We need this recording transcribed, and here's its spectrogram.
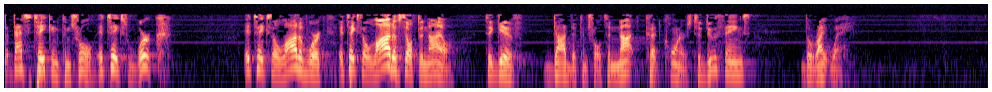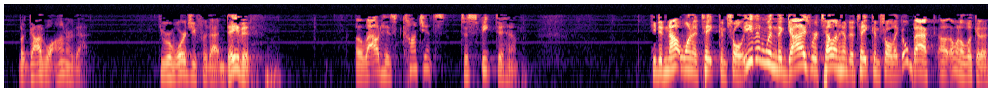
But that's taking control. It takes work. It takes a lot of work. It takes a lot of self denial to give God the control, to not cut corners, to do things the right way. But God will honor that. He rewards you for that. And David allowed his conscience to speak to him. He did not want to take control. Even when the guys were telling him to take control, like, go back. Uh, I want to look at a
